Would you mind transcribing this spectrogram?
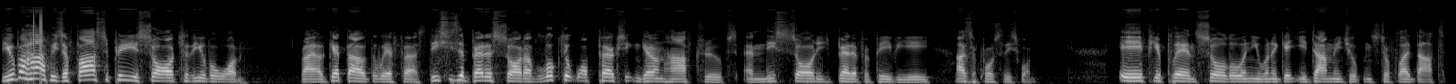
The other half is a far superior sword to the other one. Right, I'll get that out of the way first. This is a better sword. I've looked at what perks you can get on half truths, and this sword is better for PvE as opposed to this one. If you're playing solo and you want to get your damage up and stuff like that.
